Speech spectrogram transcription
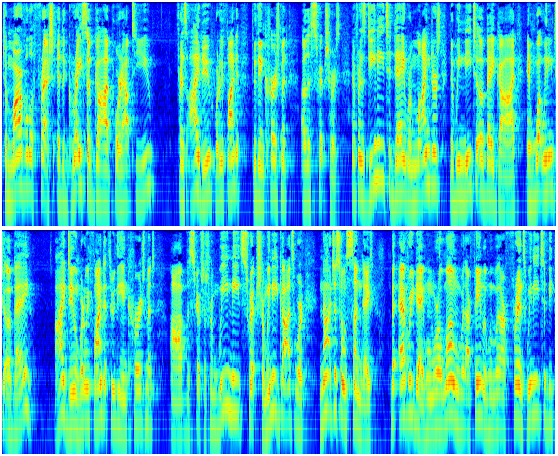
to marvel afresh at the grace of God poured out to you? Friends, I do. Where do we find it? Through the encouragement of the scriptures. And friends, do you need today reminders that we need to obey God and what we need to obey? I do. And where do we find it? Through the encouragement of the scriptures. Friends, we need scripture and we need God's word, not just on Sundays, but every day, when we're alone with our family, when we're with our friends, we need to be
